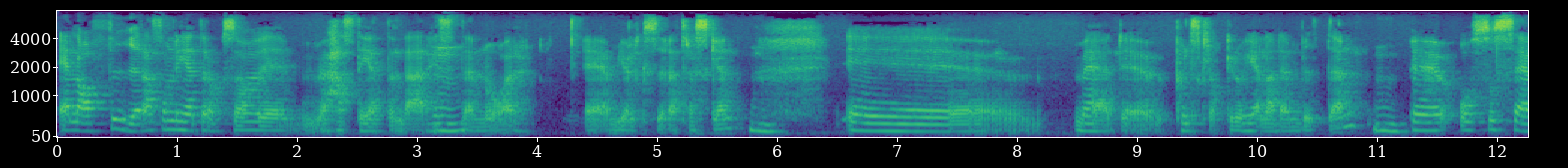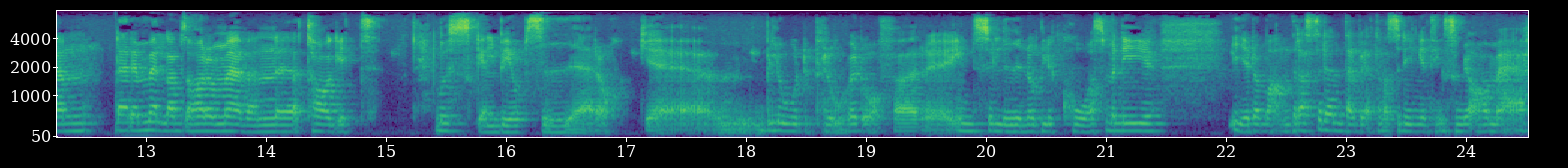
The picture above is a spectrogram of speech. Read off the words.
LA4 som det heter också, eh, hastigheten där hästen når eh, mjölksyratröskeln. Mm. Eh, med eh, pulsklockor och hela den biten. Mm. Eh, och så sen däremellan så har de även eh, tagit muskelbiopsier och eh, blodprover då för insulin och glukos. Men det är ju i de andra studentarbetena så det är ingenting som jag har med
